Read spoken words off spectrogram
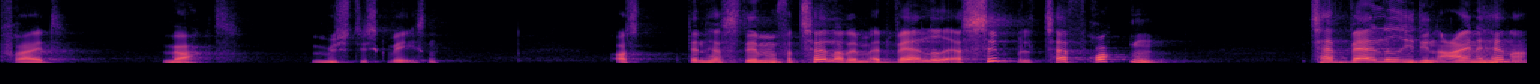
fra et mørkt, mystisk væsen. Og den her stemme fortæller dem, at valget er simpelt. Tag frugten. Tag valget i dine egne hænder.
